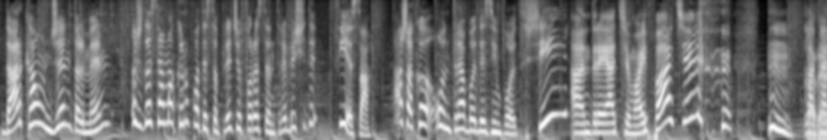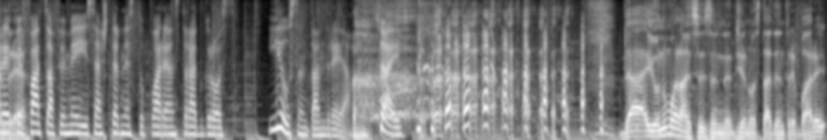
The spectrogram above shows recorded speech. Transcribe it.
dar ca un gentleman își dă seama că nu poate să plece fără să întrebe și de fie sa. Așa că o întreabă dezvolt. Și, Andreea, ce mai face? la Care care Andreea? pe fața femeii se așterne stupoarea în strat gros. Eu sunt Andreea. Ce ai? Da, eu nu mă lansez în genul ăsta de întrebare.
